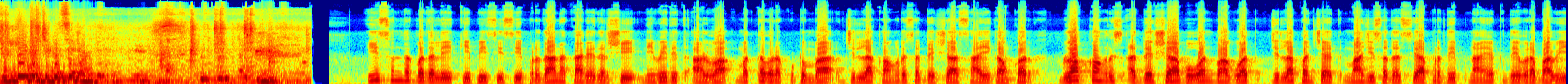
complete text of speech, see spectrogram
ಜಿಲ್ಲೆಗೆ ಚಿಕಿತ್ಸೆ ಮಾಡಬೇಕು. ಈ ಸಂದರ್ಭದಲ್ಲಿ ಕೆಪಿಸಿಸಿ ಪ್ರಧಾನ ಕಾರ್ಯದರ್ಶಿ ನಿವೇದಿತ್ ಆಳ್ವ ಮತ್ತವರ ಕುಟುಂಬ ಜಿಲ್ಲಾ ಕಾಂಗ್ರೆಸ್ ಅಧ್ಯಕ್ಷ ಸಾಯಿ ಗಾಂವ್ಕರ್, ಬ್ಲಾಕ್ ಕಾಂಗ್ರೆಸ್ ಅಧ್ಯಕ್ಷ ಭುವನ್ ಭಾಗವತ್, ಜಿಲ್ಲಾ ಪಂಚಾಯತ್ ಮಾಜಿ ಸದಸ್ಯ ಪ್ರದೀಪ್ ನಾಯಕ್, ದೇವರಬಾವಿ,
